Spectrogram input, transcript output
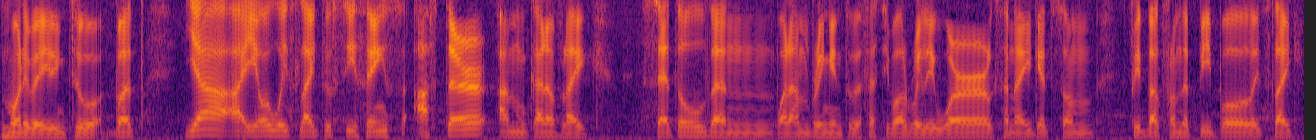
motivating too. But yeah, I always like to see things after I'm kind of like settled and what I'm bringing to the festival really works and I get some feedback from the people. It's like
